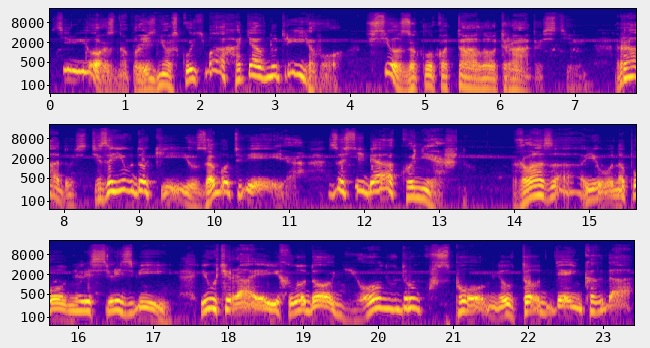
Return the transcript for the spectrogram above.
«Серьезно», — произнес Кузьма, хотя внутри его все заклокотало от радости. Радость за Евдокию, за Матвея, за себя, конечно. Глаза его наполнились слезьми, и, утирая их ладонью, он вдруг вспомнил тот день, когда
